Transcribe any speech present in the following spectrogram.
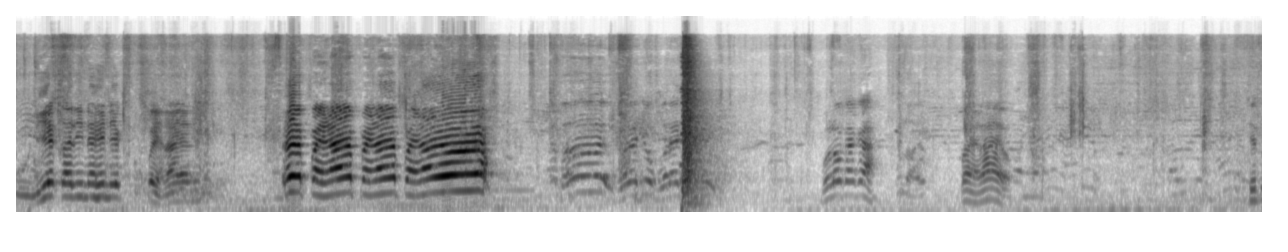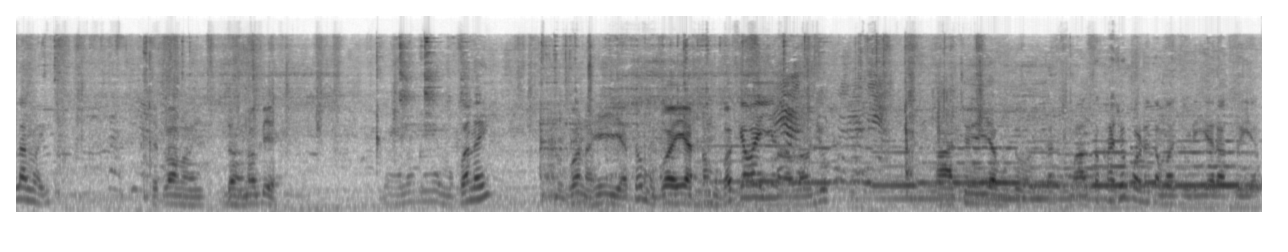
બોલીએ કરી નહીં ને એક પહેણાય નહીં. એ પહેણાયો પહેણાયો પહેણાયો બોલો કાકા પહેણાયો કેટલા નો કેટલા નો દસ નો બે મૂકવા નહીં. મૂકો નહીં યાર તો યાર તો મુગો કેવાય યાર. લાવજો સાચું યાર હું તો માલ તો ખાસો પડ્યો તમારી જોડી યાર આ તો યાર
